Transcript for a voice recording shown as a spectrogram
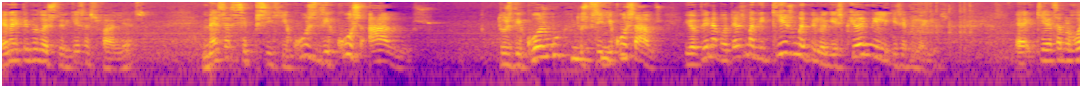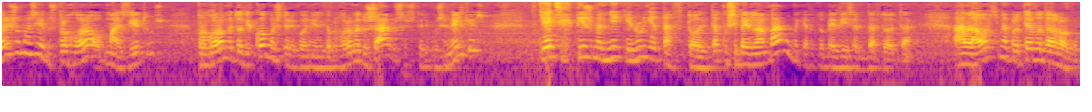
ένα επίπεδο εσωτερικής ασφάλειας μέσα σε ψυχικούς δικούς άλλους τους δικούς μου, mm. τους ψυχικούς άλλους, οι οποίοι είναι αποτέλεσμα δικής μου επιλογής, πιο ενήλικης επιλογής. Ε, και θα προχωρήσω μαζί τους. Προχωρώ μαζί τους, προχωρώ με το δικό μου εσωτερικό ενήλικο, προχωρώ με τους άλλους εσωτερικούς ενήλικες και έτσι χτίζουμε μια καινούργια ταυτότητα που συμπεριλαμβάνουμε και αυτό το παιδί σε αυτή την ταυτότητα, αλλά όχι με πρωτεύοντα ρόλο.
